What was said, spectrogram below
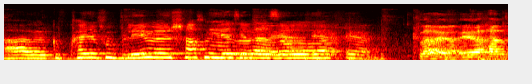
Ja, gibt keine Probleme, schaffen wir es oder so. ja, ja. Klar, ja, er hat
